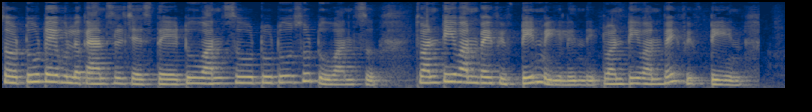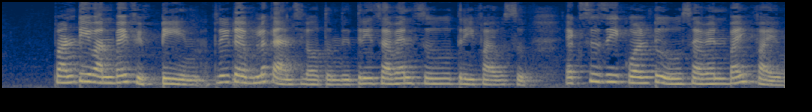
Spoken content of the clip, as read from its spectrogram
సో టూ టేబుల్లో క్యాన్సిల్ చేస్తే two ones two twos two ones twenty one by fifteen మిగిలింది. Twenty one by fifteen twenty one by fifteen three టేబుల్లో క్యాన్సిల్ అవుతుంది. Three sevens three fives x is equal to seven by five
